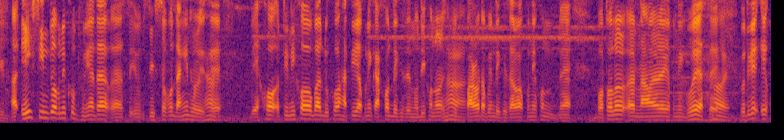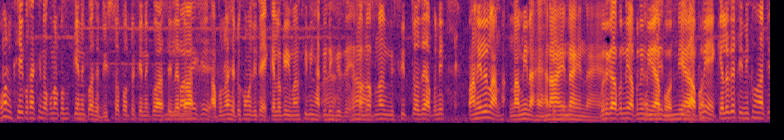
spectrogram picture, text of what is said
দিম। এই চিনটো আপুনি খুব ধুনীয়া এটা দৃশ্যপট দাঙি ধৰিছে। এশ তিনিশ বা দুশ হাতী আপুনি কাষত দেখিছে নদীখনৰ। পাৰত আপুনি দেখিছে আৰু আপুনি এখন বটলৰ নাৱেৰে আপুনি গৈ আছে। গতিকে অকণমান সেই কথাখিনি অকণমান কওকচোন কেনেকুৱা আছে দৃশ্যপটটো কেনেকুৱা আছিলে বা আপোনাৰ সেইটো সময়ত যেতিয়া একেলগে ইমানখিনি হাতী দেখিছে। এটাতো আপোনাৰ নিশ্চিত যে আপুনি পানীলৈ নাম- নাহে। গতিকে আপুনি আপুনি নিৰাপদ কিন্তু। আপুনি একেলগে তিনিশ হাতী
